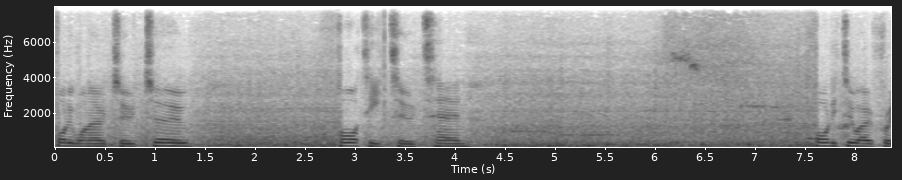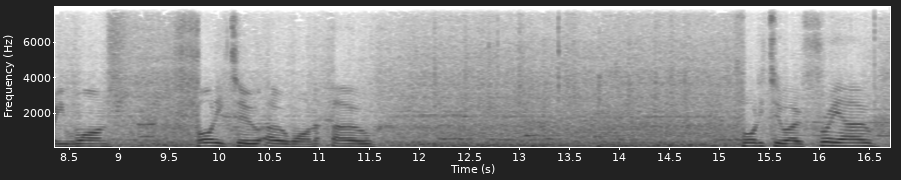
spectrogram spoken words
41022, 40210, 42031. 42010 42030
